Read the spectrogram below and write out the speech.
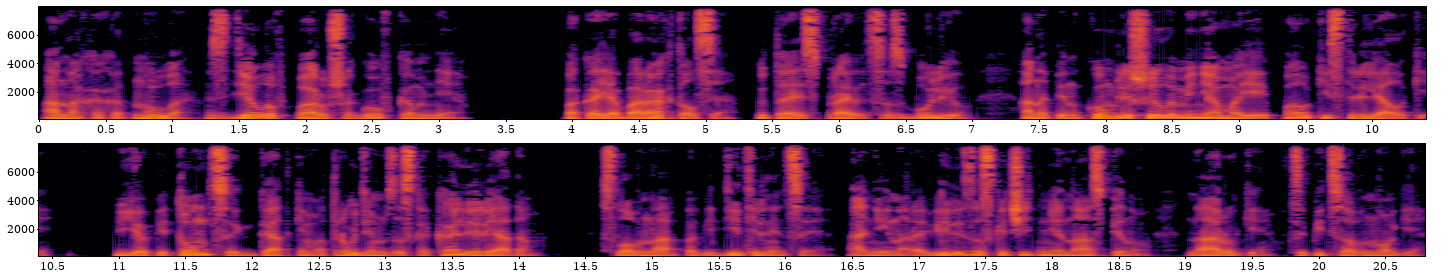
Она хохотнула, сделав пару шагов ко мне. Пока я барахтался, пытаясь справиться с болью, она пинком лишила меня моей палки-стрелялки. Ее питомцы гадким отродьем заскакали рядом. Словно победительницы, они норовили заскочить мне на спину, на руки, вцепиться в ноги.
